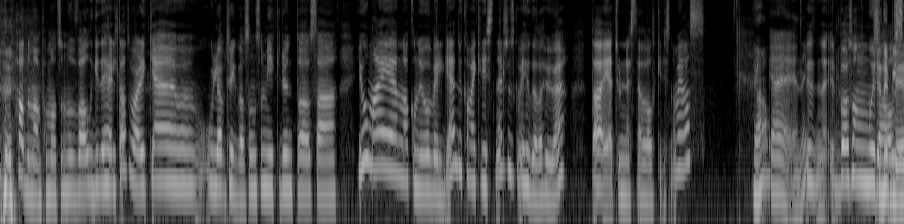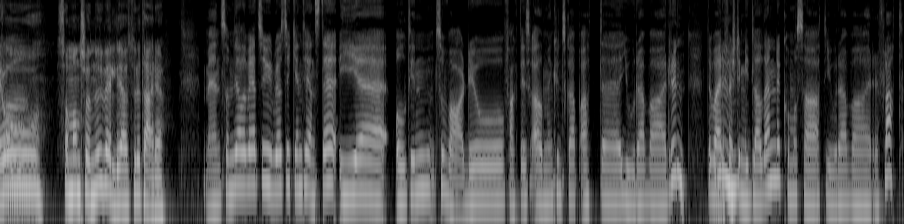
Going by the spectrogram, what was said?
hadde man på en måte noe valg i det hele tatt? Var det ikke eh, Olav Tryggvason som gikk rundt og sa jo, nei, nå kan du jo velge. Du kan være kristen, eller så skal vi hugge av deg huet. Da, jeg tror nesten jeg hadde valgt kristendom, jeg, ass. Ja. Jeg er enig. Bare sånn moralsk Så de ble jo, og som man skjønner, veldig autoritære. Men som de alle vet, så gjorde vi oss ikke en tjeneste. I uh, oldtiden så var det jo faktisk allmenn kunnskap at uh, jorda var rund. Det var først i middelalderen det kom og sa at jorda var flat.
